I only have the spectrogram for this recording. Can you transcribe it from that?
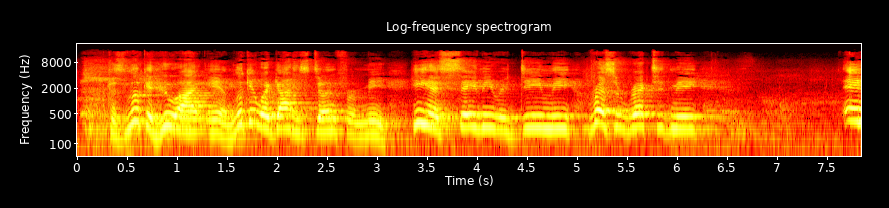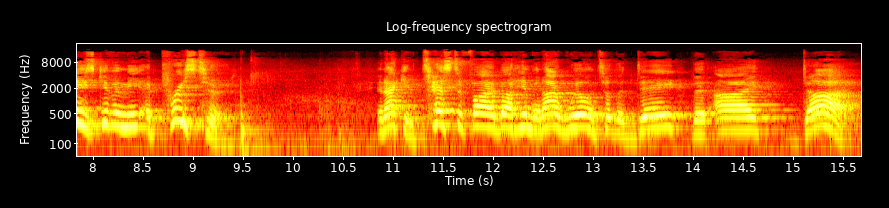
Because look at who I am. Look at what God has done for me. He has saved me, redeemed me, resurrected me, and He's given me a priesthood. And I can testify about Him, and I will until the day that I die.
